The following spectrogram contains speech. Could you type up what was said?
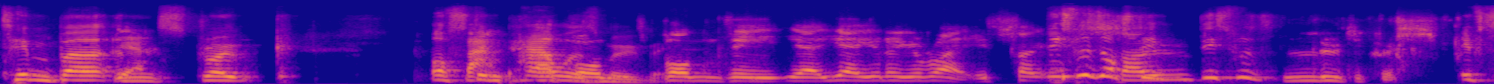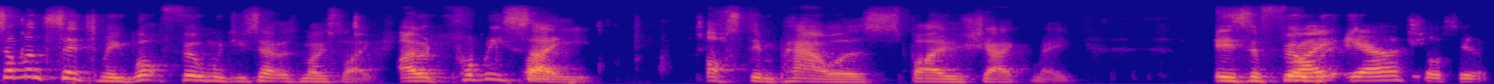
Tim Burton Yeah. stroke Austin That- Powers Bond, movie. Bondy. Yeah, yeah. You know, you're right. It's so. This was it's Austin. This was ludicrous. if someone said to me, "What film would you say it was most like?" I would probably say Austin Powers' Spy Who Shagged Me is the film Right? that Yeah, I sure see it.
